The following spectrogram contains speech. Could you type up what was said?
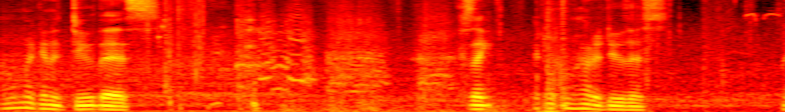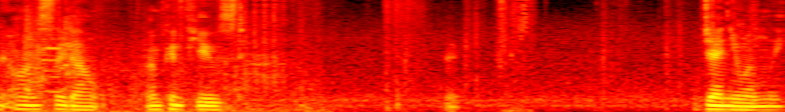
how am I going to do this? Because I, I don't know how to do this. I honestly don't. I'm confused. Genuinely.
